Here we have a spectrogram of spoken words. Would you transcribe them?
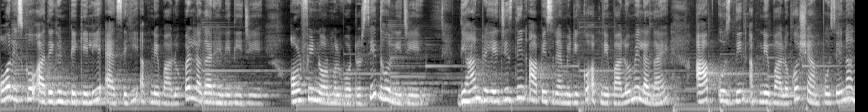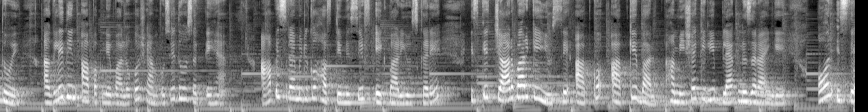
और इसको आधे घंटे के लिए ऐसे ही अपने बालों पर लगा रहने दीजिए और फिर नॉर्मल वाटर से धो लीजिए। ध्यान रहे, जिस दिन आप इस रेमेडी को अपने बालों में लगाएँ आप उस दिन अपने बालों को शैम्पू से ना धोएँ। अगले दिन आप अपने बालों को शैम्पू से धो सकते हैं। आप इस रेमेडी को हफ़्ते में सिर्फ़ एक बार यूज़ करें। इसके चार बार के यूज़ से आपको आपके बाल हमेशा के लिए ब्लैक नज़र आएँगे और इससे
